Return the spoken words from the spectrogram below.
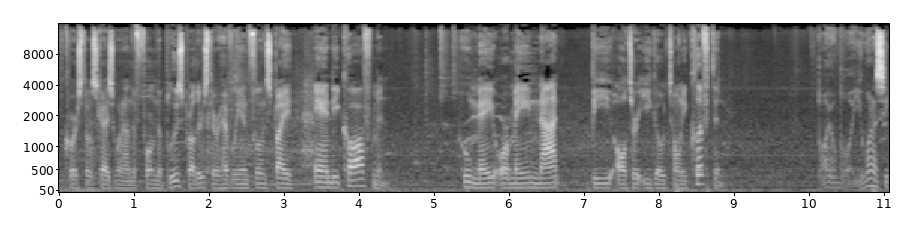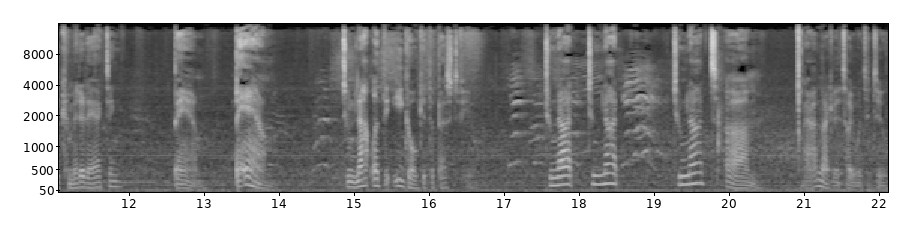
Of course, those guys went on to form the Blues Brothers. They were heavily influenced by Andy Kaufman, who may or may not be alter ego Tony Clifton. Boy, oh boy, you want to see committed acting? Bam, bam. Do not let the ego get the best of you. Do not, do not, do not, um, I'm not going to tell you what to do.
